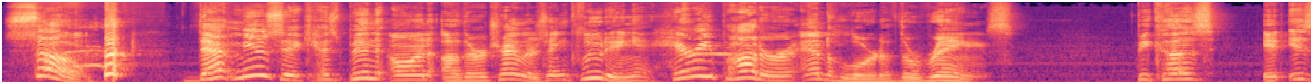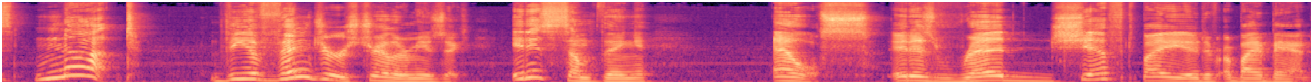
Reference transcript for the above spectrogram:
So, that music has been on other trailers, including Harry Potter and Lord of the Rings. Because it is not the Avengers trailer music, it is something else. It is Red Shift by a, by a band.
